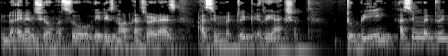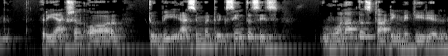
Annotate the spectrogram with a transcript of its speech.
enantiomers so it is not considered as asymmetric reaction. To be asymmetric reaction or to be asymmetric synthesis one of the starting material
